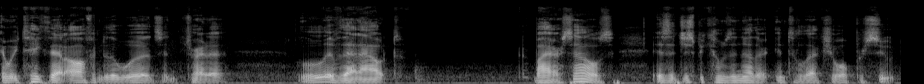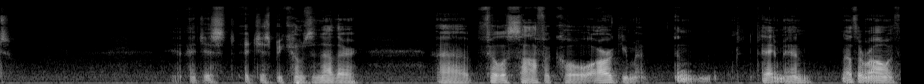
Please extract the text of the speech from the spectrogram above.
and we take that off into the woods and try to live that out by ourselves, is it just becomes another intellectual pursuit. It just it just becomes another uh, philosophical argument. And hey, man, nothing wrong with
